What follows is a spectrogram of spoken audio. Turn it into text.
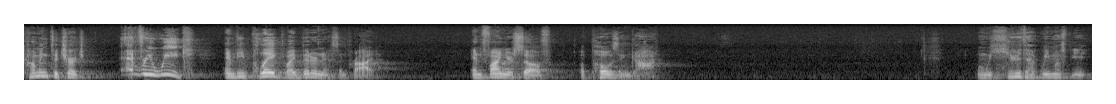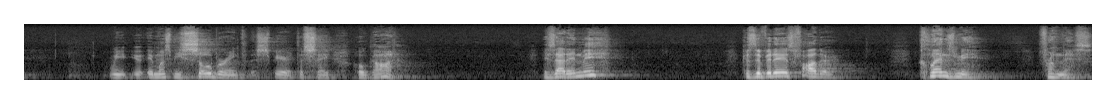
coming to church every week, and be plagued by bitterness and pride, and find yourself opposing God. When we hear that, we must be, we, it must be sobering to the spirit to say, Oh God, is that in me? Because if it is, Father, cleanse me from this.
